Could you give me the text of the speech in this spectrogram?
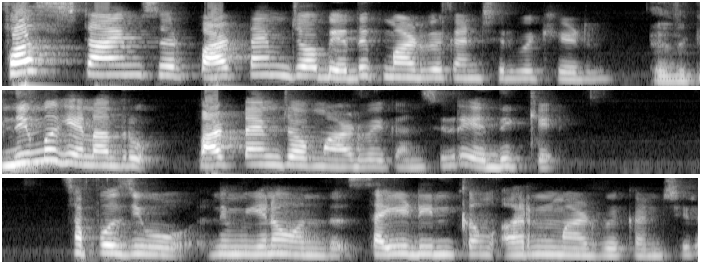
first time sir part time job ಎದಕ್ ಮಾಡ್ಬೇಕು ಅನ್ಸಿರ್ಬೇಕು ಹೇಳ್ರಿ ನಿಮಗೇನಾದ್ರೂ ಪಾರ್ಟ್ ಟೈಮ್ ಜಾಬ್ ಮಾಡ್ಬೇಕು ಅನ್ಸಿದ್ರೆ ಎದಕ್ಕೆ? ಸಪೋಸ್ ನೀವು ನಿಮ್ಗೇನೋ ಒಂದು ಸೈಡ್ ಇನ್ಕಮ್ ಅರ್ನ್ ಮಾಡ್ಬೇಕು ಅನ್ಸಿರ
